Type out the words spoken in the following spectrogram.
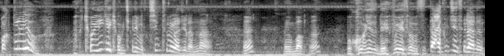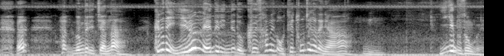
막 뚫려. 겨 일개 경찰이 막 침투를 하질 않나? 어? 어, 막 어? 뭐 거기서 내부에서 무슨 딴짓을 하는 어? 한 놈들 있지 않나? 그런데 이런 애들이 있는데도 그 사회가 어떻게 통제가 되냐? 음. 이게 무서운 거예요.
